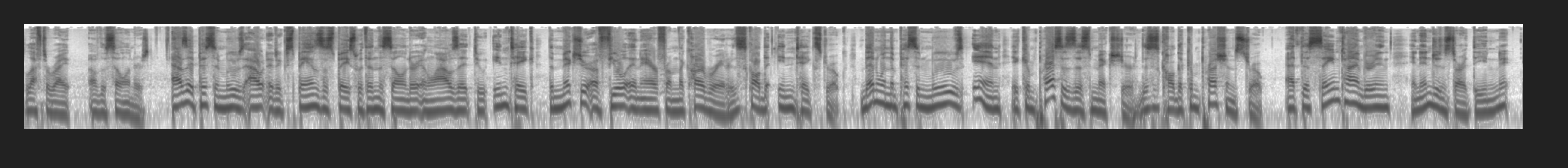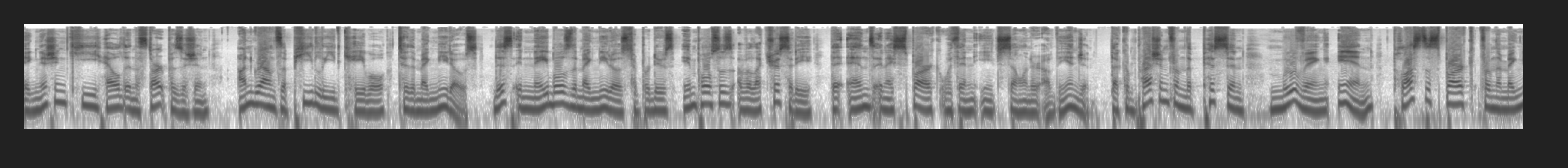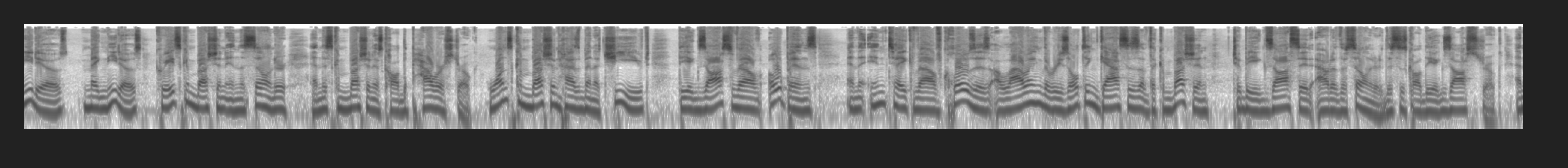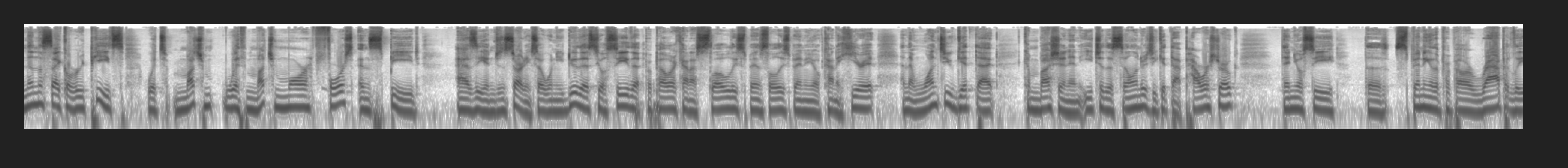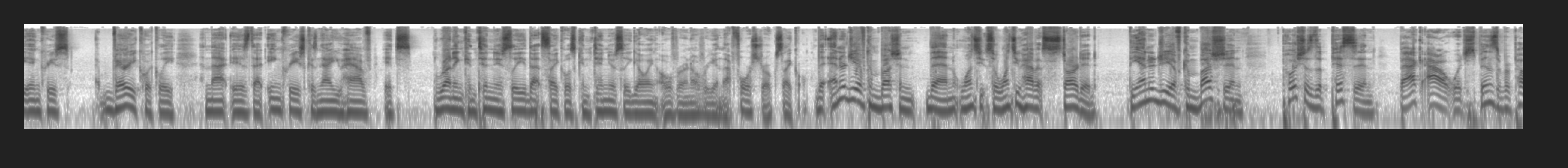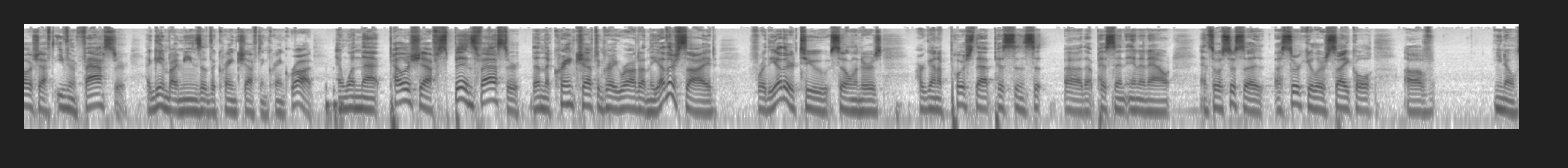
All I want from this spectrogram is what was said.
left to right of the cylinders. As a piston moves out, it expands the space within the cylinder and allows it to intake the mixture of fuel and air from the carburetor. This is called the intake stroke. Then, when the piston moves in, it compresses this mixture. This is called the compression stroke. At the same time, during an engine start, the ignition key held in the start position ungrounds the P lead cable to the magnetos. This enables the magnetos to produce impulses of electricity that ends in a spark within each cylinder of the engine. The compression from the piston moving in plus the spark from the magnetos magnetos creates combustion in the cylinder and this combustion is called the power stroke. Once combustion has been achieved, the exhaust valve opens and the intake valve closes, allowing the resulting gases of the combustion to be exhausted out of the cylinder. This is called the exhaust stroke. And then the cycle repeats with much with much more force and speed as the engine starting. So when you do this, you'll see the propeller kind of slowly spin, slowly spin, and you'll kind of hear it. And then once you get that combustion in each of the cylinders, you get that power stroke, then you'll see the spinning of the propeller rapidly increase very quickly, and that is that increase because now you have it's running continuously. That cycle is continuously going over and over again. That four stroke cycle. The energy of combustion then once you so once you have it started, the energy of combustion pushes the piston back out, which spins the propeller shaft even faster, again by means of the crankshaft and crank rod. And when that propeller shaft spins faster, then the crankshaft and crank rod on the other side for the other two cylinders are going to push that piston uh, that piston in and out. And so it's just a, a circular cycle of you know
